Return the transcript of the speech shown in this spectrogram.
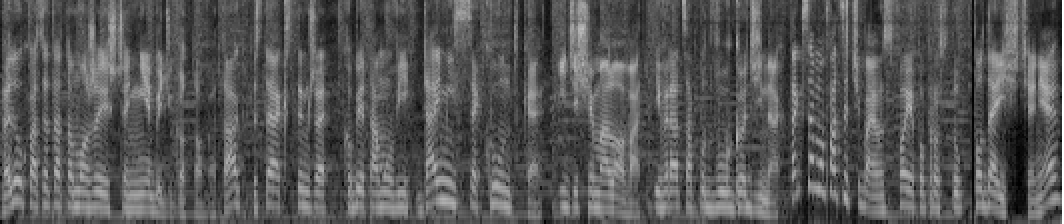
według faceta to może jeszcze nie być gotowe, tak? To jest tak jak z tym, że kobieta mówi, daj mi sekundkę, idzie się malować i wraca po dwóch godzinach. Tak samo faceci mają swoje po prostu podejście, nie?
